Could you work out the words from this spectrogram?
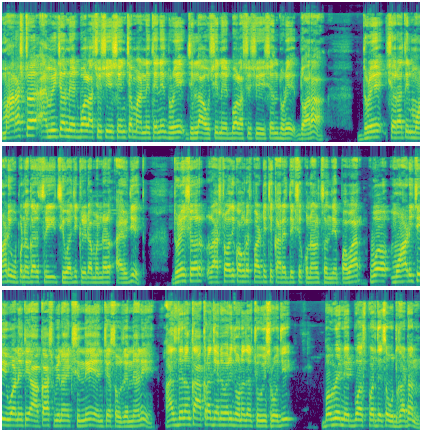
महाराष्ट्र ॲम्युचर नेटबॉल असोसिएशनच्या मान्यतेने धुळे जिल्हा हौशी नेटबॉल असोसिएशन धुळे द्वारा धुळे शहरातील मोहाडी उपनगर श्री शिवाजी क्रीडा मंडळ आयोजित धुळे शहर राष्ट्रवादी काँग्रेस पार्टीचे कार्याध्यक्ष कुणाल संजय पवार व मोहाडीचे युवा नेते आकाश विनायक शिंदे यांच्या सौजन्याने आज दिनांक अकरा जानेवारी दोन हजार चोवीस रोजी भव्य नेटबॉल स्पर्धेचं उद्घाटन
